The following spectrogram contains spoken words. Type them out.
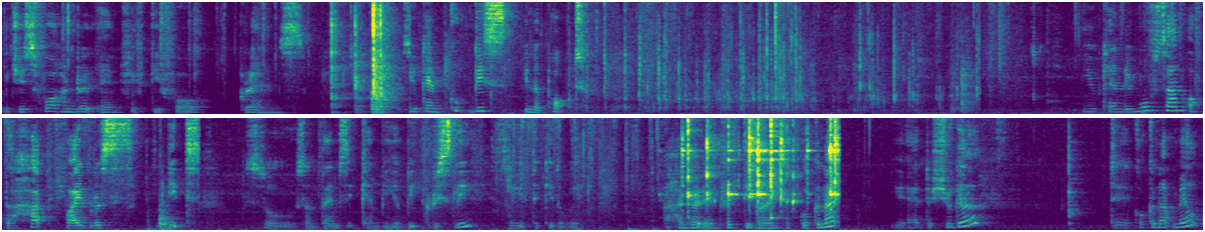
which is 454 grams. You can cook this in a pot. You can remove some of the hard fibrous bits. So sometimes it can be a bit gristly, so you take it away. 150 grams of coconut. You add the sugar, the coconut milk,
